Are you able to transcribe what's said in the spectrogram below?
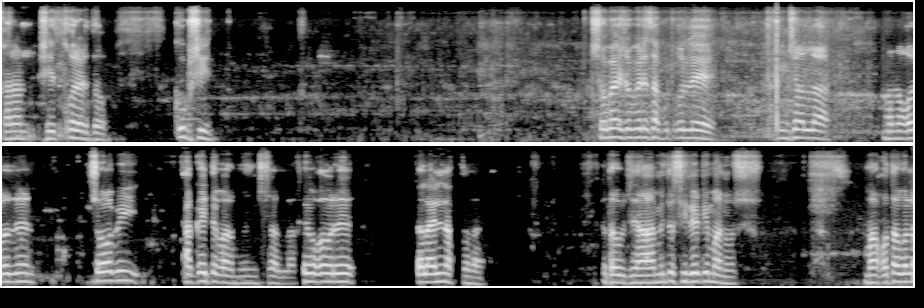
কারণ শীত করে তো। খুব শীত। সবাই সবাই সাপোর্ট করলে ইনশাল্লাহ মনে করো যে সবই আগাইতে পারব ইনশাল্লাহ কেউ কাউরে তালাইল লাগতো না। কথা বলছি আমি তো সিলেটি মানুষ। আমার কথাগুলো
